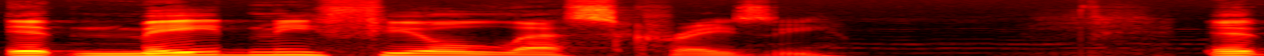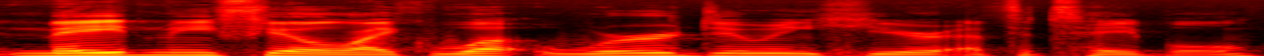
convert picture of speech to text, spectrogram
it made me feel less crazy. It made me feel like what we're doing here at the table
